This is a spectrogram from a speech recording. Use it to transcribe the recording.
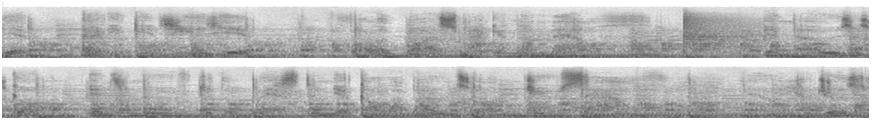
lip and he gets his hip, followed by a smack in the mouth. Your nose is gone, it's moved to the and your collarbone's gone due south. Now you just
